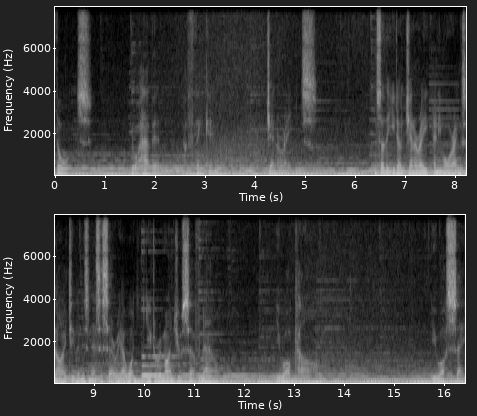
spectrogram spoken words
thoughts your habit of thinking generates. And so that you don't generate any more anxiety than is necessary, I want you to remind yourself now you are calm, you are safe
